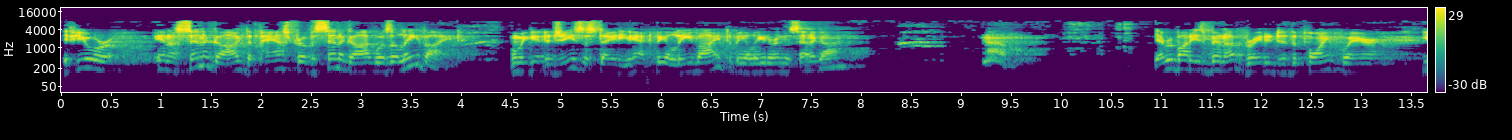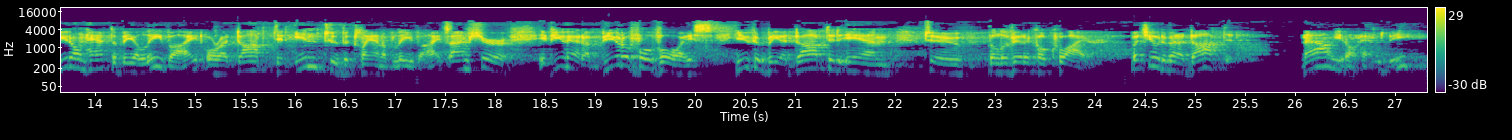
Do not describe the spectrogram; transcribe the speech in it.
if you were in a synagogue, the pastor of a synagogue was a Levite. When we get to Jesus' day, do you have to be a Levite to be a leader in the synagogue? No. Everybody's been upgraded to the point where you don't have to be a Levite or adopted into the clan of Levites. I'm sure if you had a beautiful voice, you could be adopted in to the Levitical choir. But you would have been adopted. Now you don't have to be.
